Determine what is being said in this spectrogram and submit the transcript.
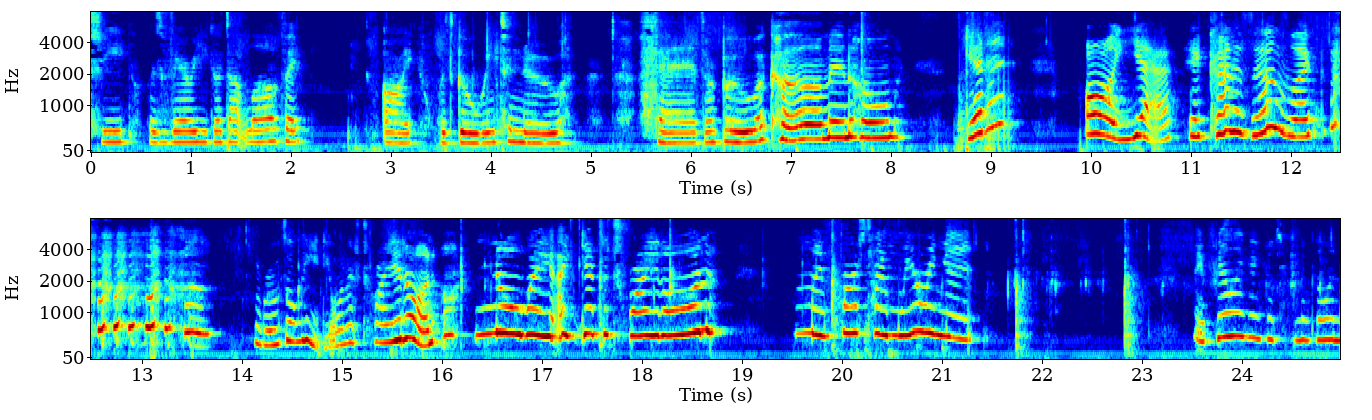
she was very good at loving. I was going to know. Feather boa coming home. Get it? Oh yeah, it kind of sounds like Rosalie. Do you want to try it on? No way, I get to try it on. First time wearing it. I feel like I'm just gonna go in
